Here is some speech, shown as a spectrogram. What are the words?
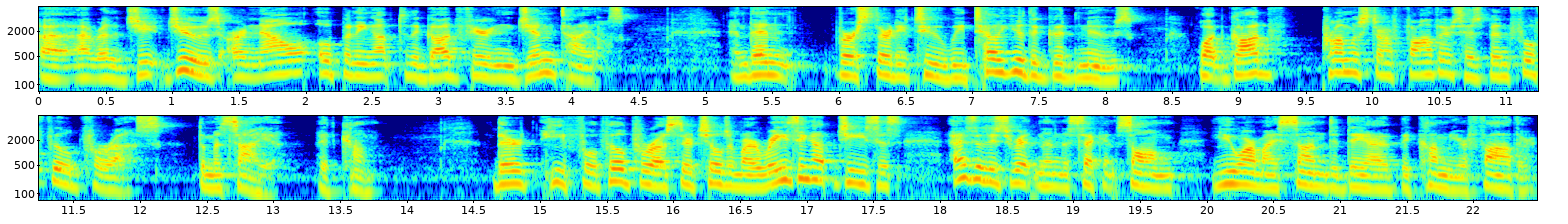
uh, uh rather, Jews are now opening up to the God fearing Gentiles. And then, verse 32 we tell you the good news. What God promised our fathers has been fulfilled for us. The Messiah had come. There, he fulfilled for us, their children, by raising up Jesus, as it is written in the second psalm You are my son, today I have become your father.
